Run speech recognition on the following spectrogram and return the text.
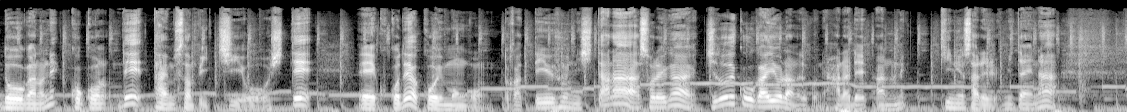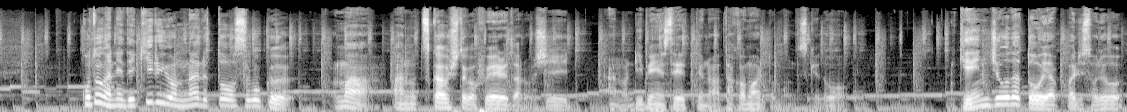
動画のね、ここでタイムスタンプ1を押して、えー、ここではこういう文言とかっていう風にしたら、それが自動でこう概要欄のところに貼られ、あのね、記入されるみたいなことがね、できるようになると、すごく、まあ、あの使う人が増えるだろうし、あの利便性っていうのは高まると思うんですけど、現状だとやっぱりそれを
